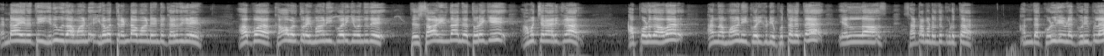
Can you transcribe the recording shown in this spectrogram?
ரெண்டாயிரத்தி இருபதாம் ஆண்டு இருபத்தி ரெண்டாம் ஆண்டு என்று கருதுகிறேன். அப்போ காவல்துறை மானிய கோரிக்கை வந்தது. திரு ஸ்டாலின் தான் இந்த துறைக்கு அமைச்சராக இருக்கிறார். அப்பொழுது அவர் அந்த மானிய கோரிக்கையுடைய புத்தகத்தை எல்லா சட்டமன்றத்துக்கு கொடுத்தார். அந்த கொள்கை விளக்க குறிப்பில்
